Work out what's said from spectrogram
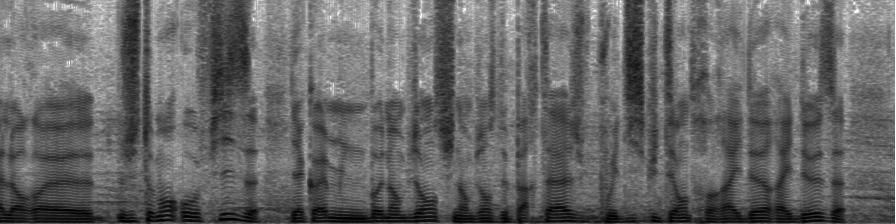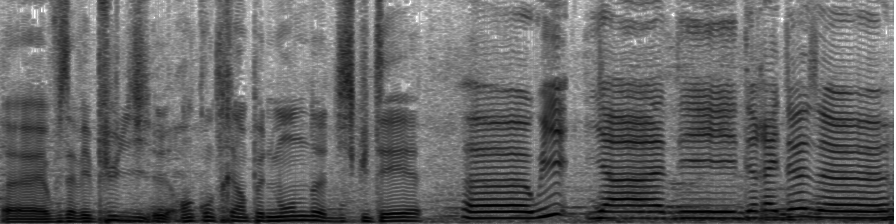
Alors euh, justement au FIS, il y a quand même une bonne ambiance, une ambiance de partage. Vous pouvez discuter entre riders, rideuses. Euh, vous avez pu rencontrer un peu de monde, discuter. Euh, oui, il y a des, euh,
